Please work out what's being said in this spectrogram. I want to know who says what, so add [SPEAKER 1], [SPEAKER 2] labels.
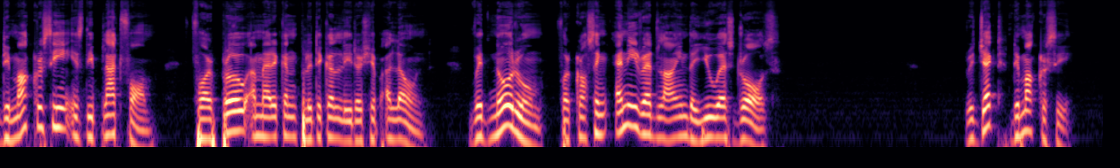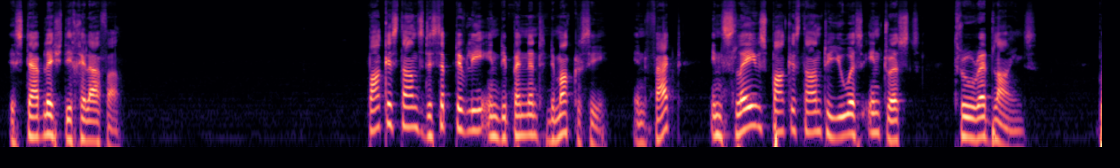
[SPEAKER 1] Democracy is the platform for pro American political leadership alone, with no room for crossing any red line the US draws. Reject democracy, establish the Khilafah. Pakistan's deceptively independent democracy, in fact, enslaves Pakistan to US interests through red lines.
